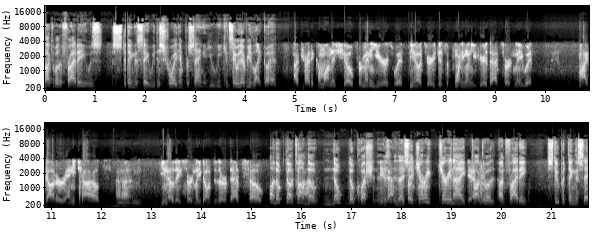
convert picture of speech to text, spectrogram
talked about it Friday. It was a thing to say. We destroyed him for saying it. You, you can say whatever you like. Go ahead. I've tried to come on this show for many years with, you know, it's very disappointing when you hear that, certainly with my daughter or any child. Um, you know, they certainly don't deserve that. So. Oh no, no, Tom, no, no, no question. As, Yeah. as I said, Gerry, Gerry and I Yeah. talked about it on Friday. Stupid thing to say.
